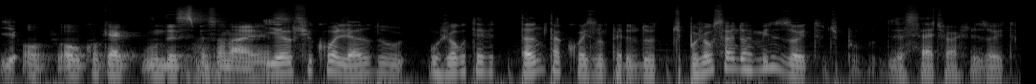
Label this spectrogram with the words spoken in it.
E- Ou, ou qualquer um desses personagens. E eu fico olhando, o jogo teve tanta coisa no período. Tipo, o jogo saiu em 2018, tipo, 17, eu acho, 18.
